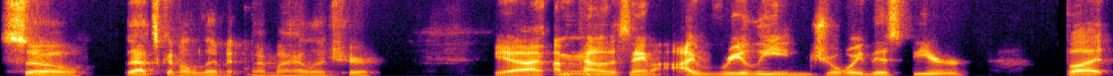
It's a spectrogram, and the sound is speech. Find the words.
so that's gonna limit my mileage here. Yeah, I- I'm Mm. kind of the same. I really enjoy this beer, but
